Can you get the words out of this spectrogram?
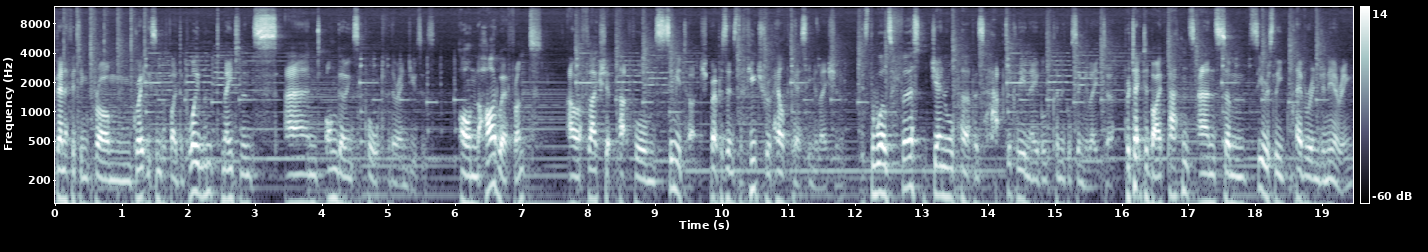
benefiting from greatly simplified deployment, maintenance, and ongoing support for their end users. On the hardware front, our flagship platform SimuTouch represents the future of healthcare simulation. It's the world's first general-purpose haptically enabled clinical simulator. Protected by patents and some seriously clever engineering,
